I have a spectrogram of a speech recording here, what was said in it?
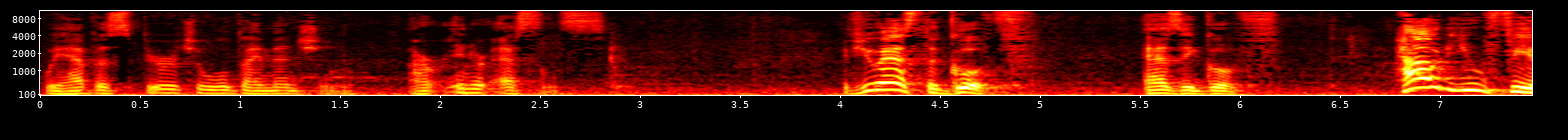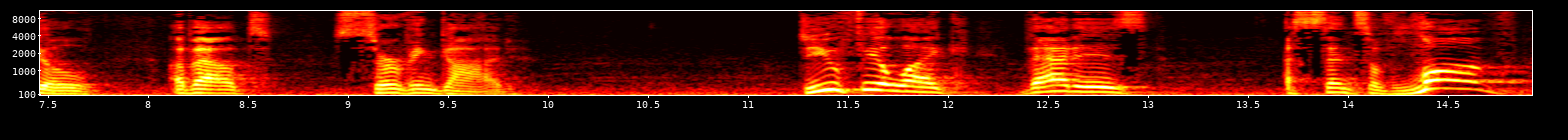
We have a spiritual dimension, our inner essence. If you ask the guf as a goof. how do you feel about serving God? Do you feel like that is a sense of love,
